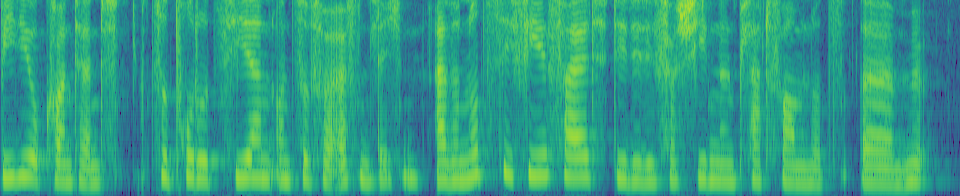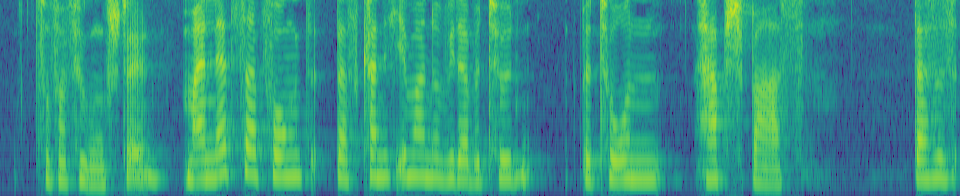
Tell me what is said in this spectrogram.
Videocontent zu produzieren und zu veröffentlichen. Also nutzt die Vielfalt, die dir die verschiedenen Plattformen nutz, äh, zur Verfügung stellen. Mein letzter Punkt, das kann ich immer nur wieder betonen, hab Spaß. Das ist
